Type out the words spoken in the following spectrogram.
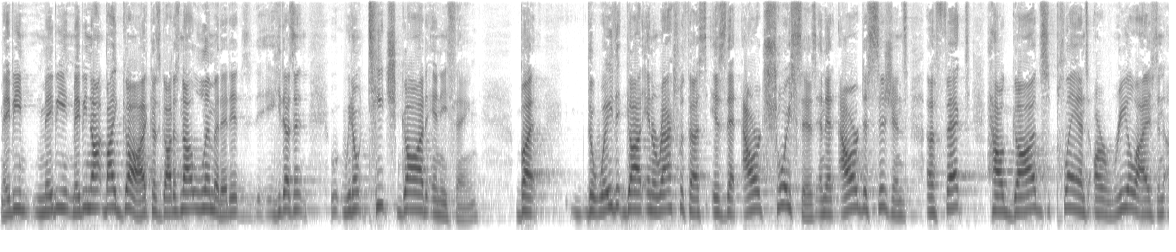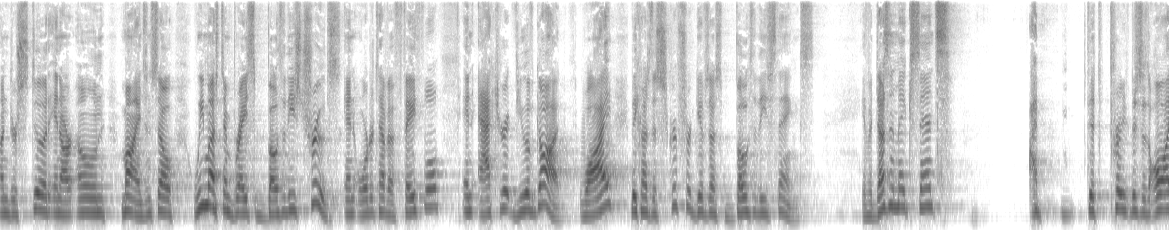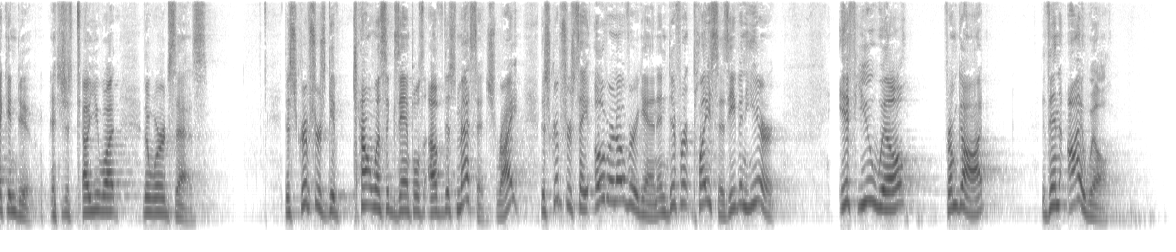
Maybe, maybe, maybe not by God, because God is not limited. It, he doesn't, we don't teach God anything, but the way that God interacts with us is that our choices and that our decisions affect how God's plans are realized and understood in our own minds. And so we must embrace both of these truths in order to have a faithful and accurate view of God. Why? Because the scripture gives us both of these things. If it doesn't make sense, I, pretty, this is all I can do. It's just tell you what the word says. The scriptures give countless examples of this message, right? The scriptures say over and over again in different places, even here, if you will from God, then I will.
